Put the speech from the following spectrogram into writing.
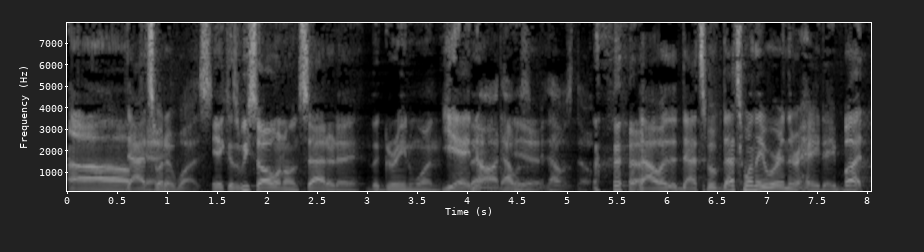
Uh, That's what it was. Yeah, because we saw one on Saturday, the green one. Yeah, no, that was yeah. that was dope. that was that's that's when they were in their heyday. But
